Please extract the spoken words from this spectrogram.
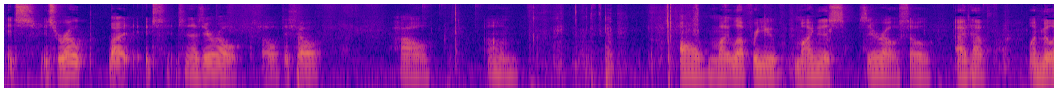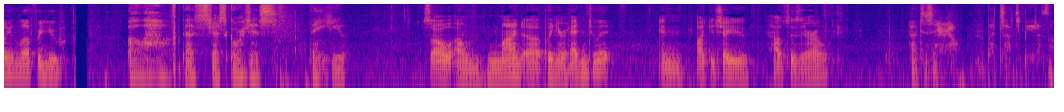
it's it's rope, but it's it's in a zero. So to show how, um, all my love for you minus zero. So I'd have one million love for you. Oh wow, that's just gorgeous. Thank you. So, um, you mind uh putting your head into it, and I can show you how to zero. How to zero. That sounds beautiful.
